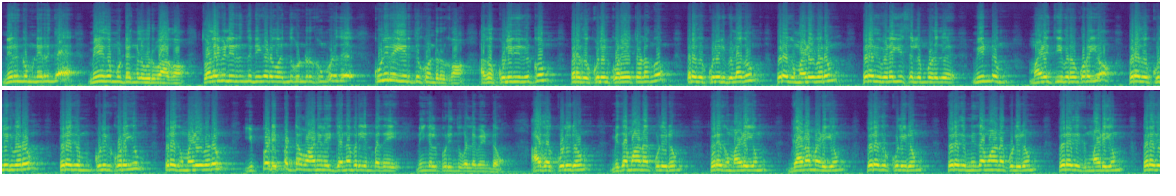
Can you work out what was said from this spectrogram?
நெருங்கும் நெருங்க மேகமூட்டங்கள் உருவாகும். தொலைவில் இருந்து நிகழ்வு வந்து கொண்டிருக்கும் பொழுது குளிரை ஈர்த்து கொண்டிருக்கும். ஆக குளிர் இருக்கும் பிறகு குளிர் குறைய தொடங்கும் பிறகு குளிர் விலகும் பிறகு மழை வரும் பிறகு விலகி செல்லும் பொழுது மீண்டும் மழை தீவிரம் குறையும் பிறகு குளிர் வரும் பிறகு குளிர் குறையும் பிறகு மழை வரும். இப்படிப்பட்ட வானிலை ஜனவரி என்பதை நீங்கள் புரிந்து கொள்ள வேண்டும். ஆக குளிரும் மிதமான குளிரும் பிறகு மழையும் கனமழையும் பிறகு குளிரும் பிறகு மிதமான குளிரும் பிறகு மழையும் பிறகு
